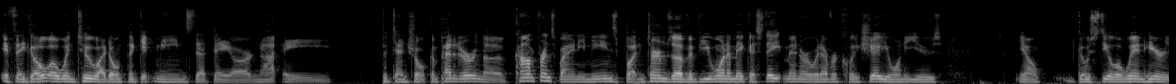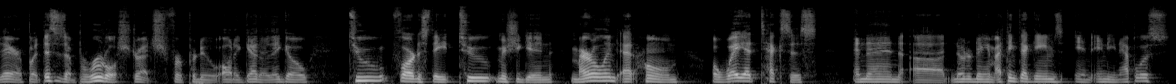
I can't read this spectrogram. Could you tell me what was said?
if they go 0 2, I don't think it means that they are not a potential competitor in the conference by any means. But in terms of if you want to make a statement or whatever cliche you want to use, you know, go steal a win here or there. But this is a brutal stretch for Purdue altogether. They go to Florida State, to Michigan, Maryland at home, away at Texas, and then uh, Notre Dame. I think that game's in Indianapolis.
